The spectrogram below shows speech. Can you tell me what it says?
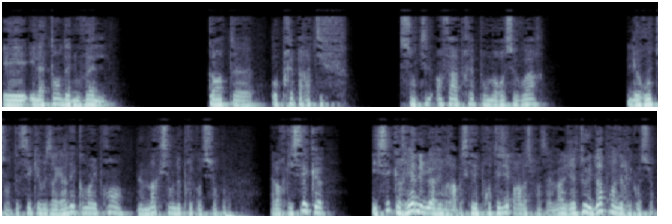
et il attend des nouvelles quant euh, aux préparatifs. Sont-ils enfin prêts pour me recevoir? Les routes sont-elles sécurisées Regardez comment il prend le maximum de précautions. Alors qu'il sait que il sait que rien ne lui arrivera parce qu'il est protégé par Allah Malgré tout, il doit prendre des précautions.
